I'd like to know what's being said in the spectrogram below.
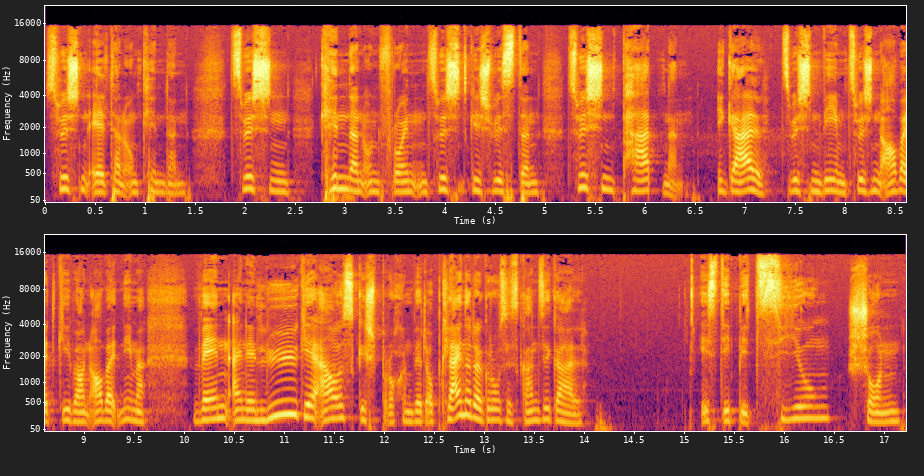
zwischen Eltern und Kindern, zwischen Kindern und Freunden, zwischen Geschwistern, zwischen Partnern, egal zwischen wem, zwischen Arbeitgeber und Arbeitnehmer. Wenn eine Lüge ausgesprochen wird, ob klein oder groß, ist ganz egal, ist die Beziehung schon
